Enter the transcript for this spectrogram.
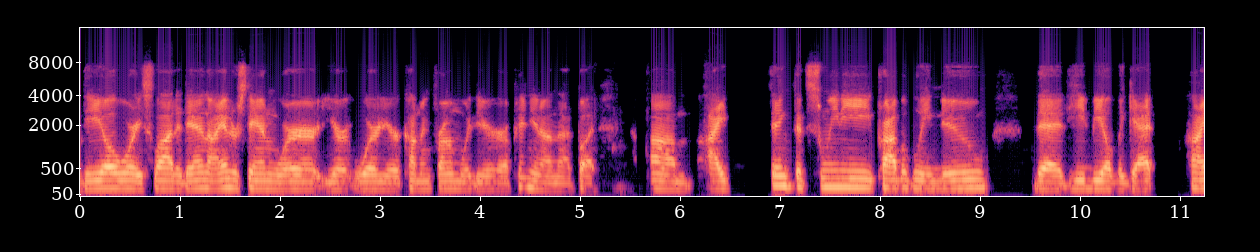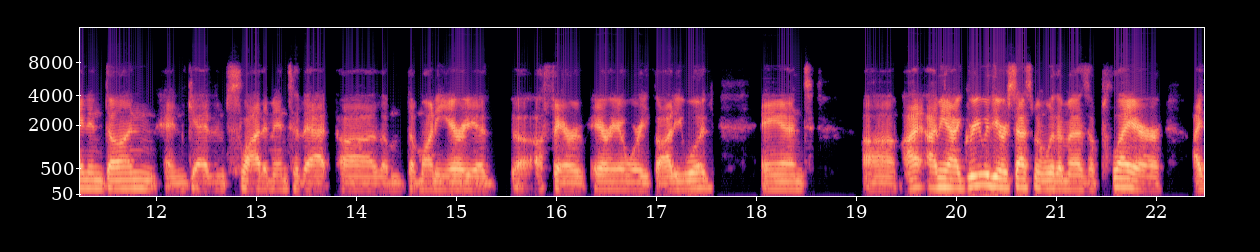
deal where he slotted in. I understand where you're where you're coming from with your opinion on that, but um, I think that Sweeney probably knew that he'd be able to get Heinen done and get him slot him into that uh, the the money area, uh, a fair area where he thought he would. And uh, I, I mean, I agree with your assessment with him as a player. I,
